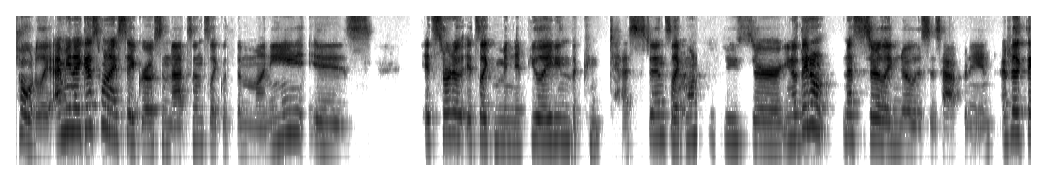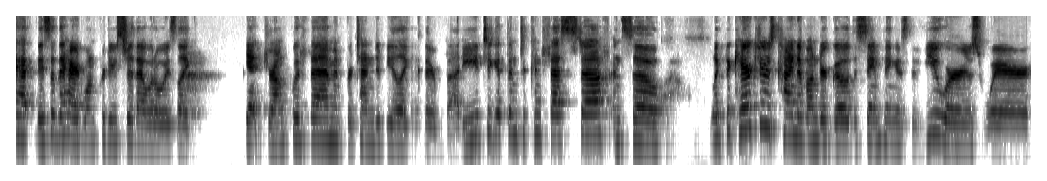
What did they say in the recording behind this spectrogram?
Totally. I mean, I guess when I say gross in that sense, like with the money, is it's sort of it's like manipulating the contestants. Like one producer, you know, they don't necessarily know this is happening. I feel like they ha- they said they hired one producer that would always like get drunk with them and pretend to be like their buddy to get them to confess stuff. And so, like the characters kind of undergo the same thing as the viewers, where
